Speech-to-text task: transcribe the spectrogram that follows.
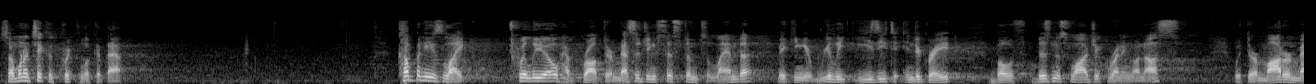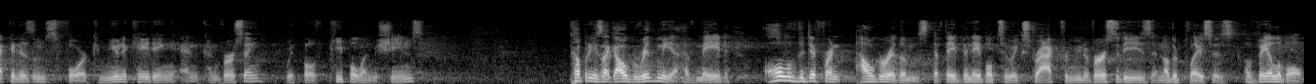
So I want to take a quick look at that. Companies like Twilio have brought their messaging system to Lambda, making it really easy to integrate both business logic running on us with their modern mechanisms for communicating and conversing with both people and machines. Companies like Algorithmia have made all of the different algorithms that they've been able to extract from universities and other places available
